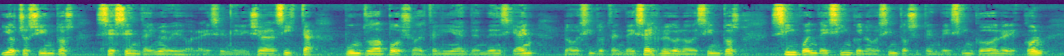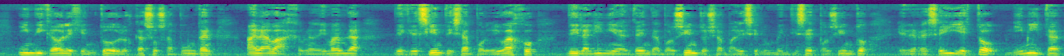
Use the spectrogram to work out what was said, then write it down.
y 869 dólares. En dirección alcista, punto de apoyo a esta línea de tendencia en 936, luego 955 y 975 dólares con indicadores que en todos los casos apuntan a la baja, una demanda decreciente ya por debajo de la línea del 30%, ya aparece en un 26% el RSI, esto limita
